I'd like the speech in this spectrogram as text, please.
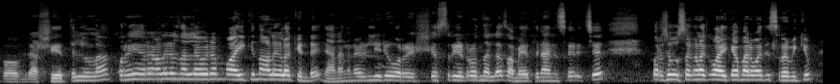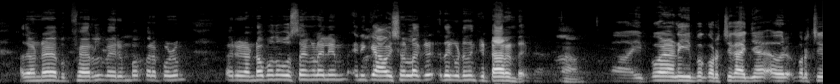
അപ്പോൾ രാഷ്ട്രീയത്തിലുള്ള കുറേയേറെ ആളുകൾ നല്ലവരും വായിക്കുന്ന ആളുകളൊക്കെ ഉണ്ട്. ഞാനങ്ങനെ വലിയൊരു റഷ്യസ് റീഡറൊന്നുമല്ല സമയത്തിനനുസരിച്ച് കുറച്ച് പുസ്തകങ്ങളൊക്കെ വായിക്കാൻ പരമാവധി ശ്രമിക്കും. അതുകൊണ്ട് ബുക്ക് ഫെയറിൽ വരുമ്പോൾ പലപ്പോഴും ഒരു രണ്ടോ മൂന്നോ പുസ്തകങ്ങളിലും എനിക്ക് ആവശ്യമുള്ള ഇത് ഇവിടുന്ന് കിട്ടാറുണ്ട്. ആ. ഇപ്പോഴാണെങ്കിൽ ഇപ്പോൾ കുറച്ച് കഴിഞ്ഞ കുറച്ച്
